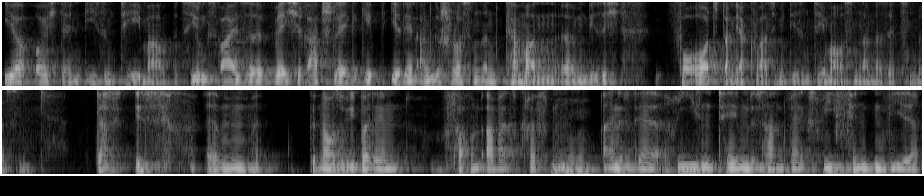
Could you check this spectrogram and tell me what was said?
ihr euch denn diesem Thema? Beziehungsweise welche Ratschläge gebt ihr den angeschlossenen Kammern, ähm, die sich vor Ort dann ja quasi mit diesem Thema auseinandersetzen müssen? Das ist ähm, genauso wie bei den Fach- und Arbeitskräften mhm. eines der Riesenthemen des Handwerks. Wie finden wir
